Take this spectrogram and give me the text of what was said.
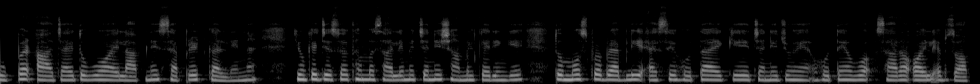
ऊपर आ जाए तो वो ऑयल आपने सेपरेट कर लेना है। क्योंकि जिस वक्त हम मसाले में चने शामिल करेंगे तो मोस्ट प्रोबेबली ऐसे होता है कि चने जो हैं, होते हैं, वो सारा ऑयल एब्जॉर्ब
